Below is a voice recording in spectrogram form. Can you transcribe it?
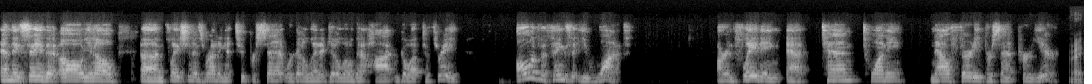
and they say that oh, you know, uh, inflation is running at two percent. We're going to let it get a little bit hot and go up to three. All of the things that you want are inflating at 10, 20, now 30% per year. Right.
